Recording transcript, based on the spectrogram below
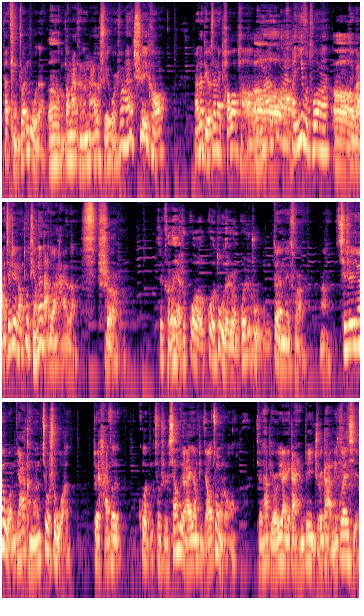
他挺专注的，我爸妈可能拿个水果说来吃一口。然后他比如在那跑跑跑，爸妈过来把衣服脱了，对吧？就这种不停的打断孩子，是，这可能也是过过度的这种关注。对，没错啊。其实因为我们家可能就是我对孩子过，就是相对来讲比较纵容，就是他比如愿意干什么就一直干，没关系。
